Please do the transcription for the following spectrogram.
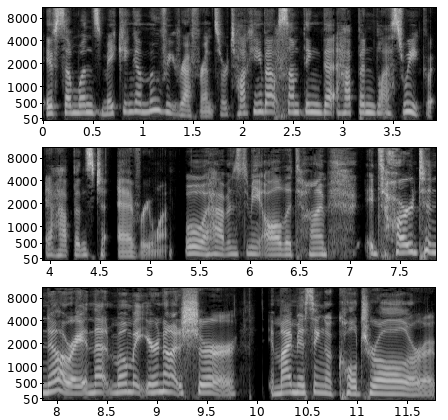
If someone's making a movie reference or talking about something that happened last week, it happens to everyone. Oh, it happens to me all the time. It's hard to know, right? In that moment, you're not sure. Am I missing a cultural or a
